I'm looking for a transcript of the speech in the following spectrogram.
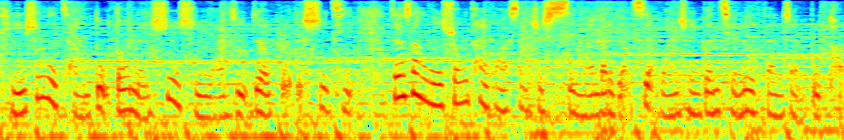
提升了强度，都能适时压制热火的士气。加上呢，双泰花像是显完败的表现，完全跟前面三战不同。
